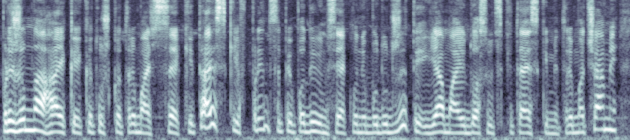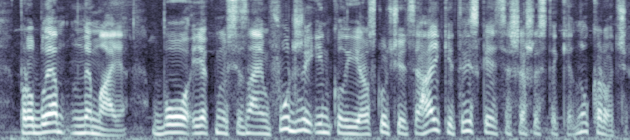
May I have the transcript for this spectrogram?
Прижимна гайка і катушкотримач це китайські. В принципі, подивимося, як вони будуть жити. Я маю досвід з китайськими тримачами, проблем немає. Бо, як ми всі знаємо, Fuji інколи є, розкручуються гайки, тріскається ще щось таке. Ну, коротше.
